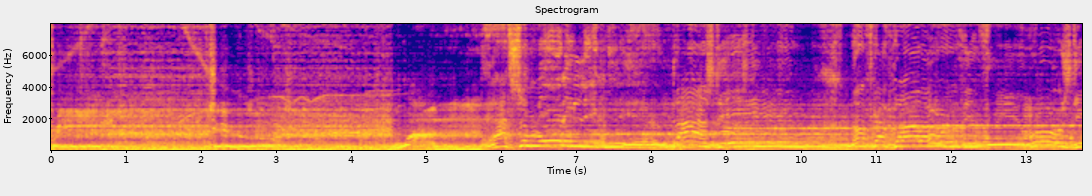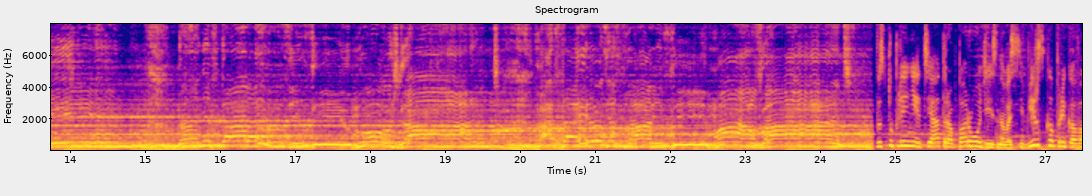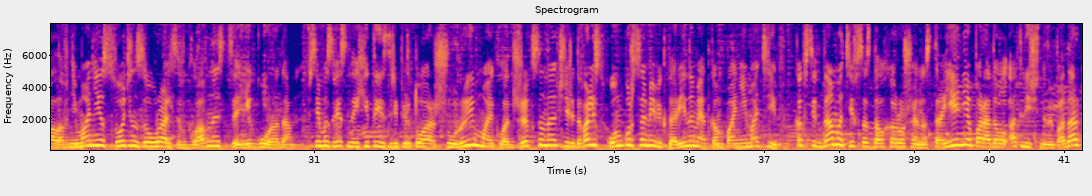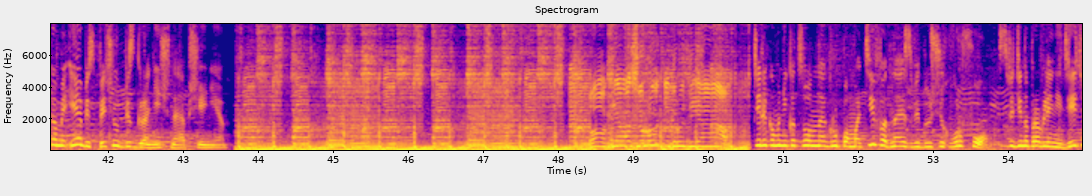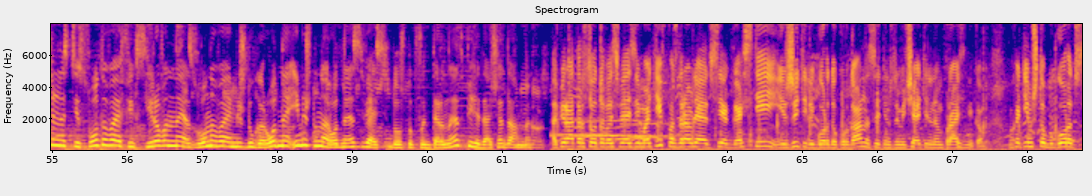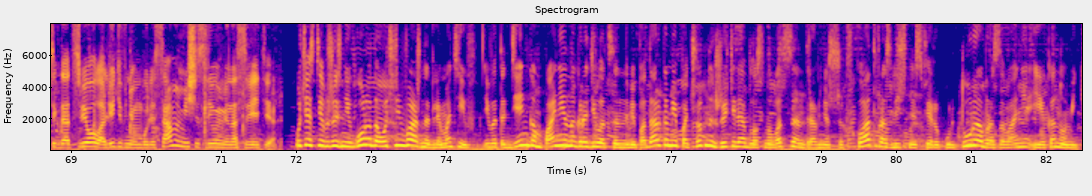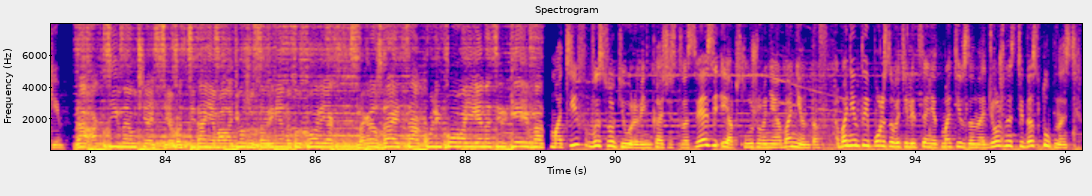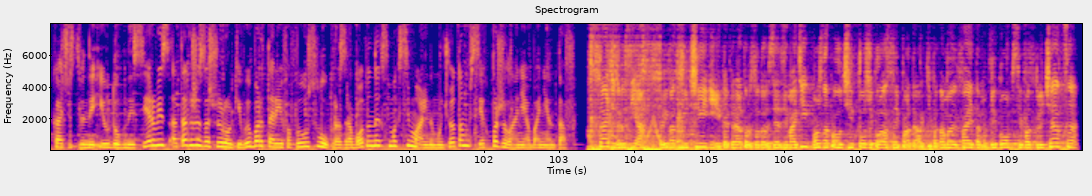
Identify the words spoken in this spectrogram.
Three, two, one. That's a nearly lit Выступление театра «Пародия» из Новосибирска приковало внимание сотен зауральцев в главной сцене города. Всем известные хиты из репертуара Шуры, Майкла Джексона чередовались с конкурсами, викторинами от компании «Мотив». Как всегда, «Мотив» создал хорошее настроение, порадовал отличными подарками и обеспечил безграничное общение. Телекоммуникационная группа «Мотив» – одна из ведущих в УРФО. Среди направлений деятельности – сотовая, фиксированная, зоновая, междугородная и международная связь, доступ в интернет, передача данных. Оператор сотовой связи «Мотив» поздравляет всех гостей и жителей города Кургана с этим замечательным праздником. Мы хотим, чтобы город всегда цвел, а люди в нем были самыми счастливыми на свете. Участие в жизни города очень важно для «Мотив». И в этот день компания наградила ценными подарками почетных жителей областного центра, внесших вклад в различные сферы культуры, образования и экономики. За активное участие в воспитании молодежи в современных условиях награждается Куликова Елена Сергеевна. «Мотив» – высокий уровень качества связи и обслуживания абонентов. Абоненты и пользователи ценят «Мотив» за надежность и доступность, качественный и удобный сервис, а также за широкий выбор тарифов и услуг, разработанных с максимальным учетом всех пожеланий абонентов. Кстати, друзья, при подключении к оператору сотовой связи Мотив можно получить тоже классные подарки. Потому, поэтому бегом все подключаться.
